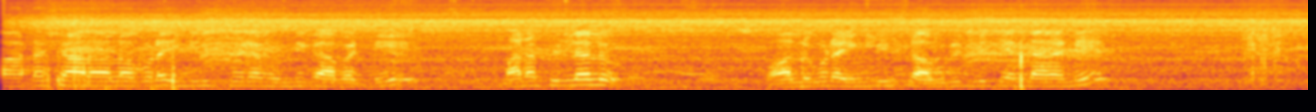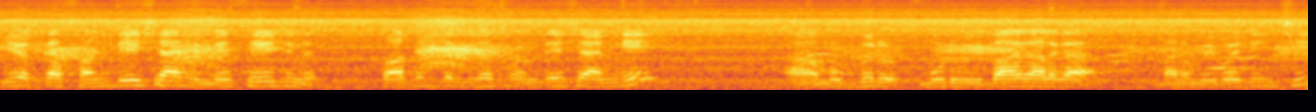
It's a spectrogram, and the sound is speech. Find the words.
పాఠశాలలో కూడా ఇంగ్లీష్ మీడియం ఉంది కాబట్టి మన పిల్లలు వాళ్ళు కూడా ఇంగ్లీష్లో అభివృద్ధి చెందాలని ఈ యొక్క సందేశాన్ని మెసేజ్ను స్వాతంత్ర దిన సందేశాన్ని ముగ్గురు మూడు విభాగాలుగా మనం విభజించి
